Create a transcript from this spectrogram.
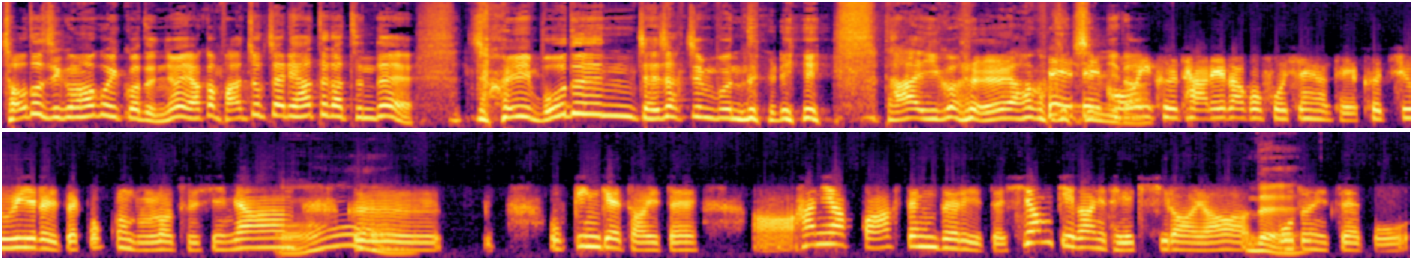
저도 지금 하고 있거든요. 약간 반쪽짜리 하트 같은데 저희 모든 제작진 분들이 다 이거를 하고 네, 네 계십니다. 네, 거의 그 자리라고 보시면 돼요. 그 주위를 이제 꾹꾹 눌러주시면 오. 그 웃긴 게저 이제 어 한의학과 학생들이 이제 시험 기간이 되게 길어요. 네. 모든 이제 뭐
